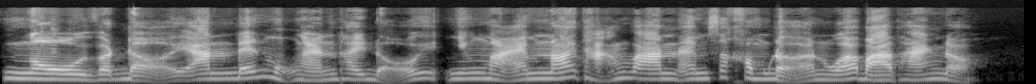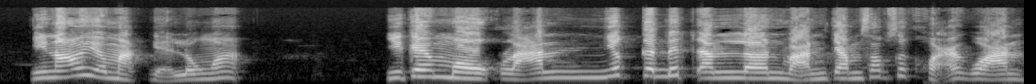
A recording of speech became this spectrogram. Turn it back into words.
ngồi và đợi anh đến một ngày anh thay đổi, nhưng mà em nói thẳng với anh, em sẽ không đợi anh quá 3 tháng đâu. Như nói vô mặt vậy luôn á. Như cái một là anh nhấc cái đích anh lên và anh chăm sóc sức khỏe của anh,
